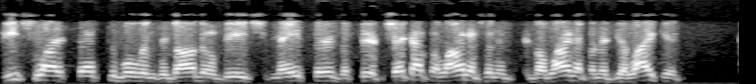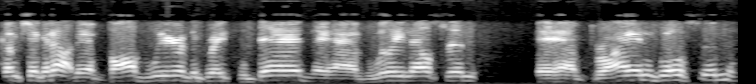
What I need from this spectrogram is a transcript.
Beach Life Festival in Redondo Beach, May 3rd to 5th. Check out the lineups and the lineup, and if you like it, come check it out. They have Bob Weir of the Grateful Dead. They have Willie Nelson. They have Brian Wilson.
